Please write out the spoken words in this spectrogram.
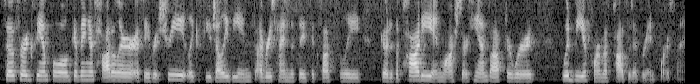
So for example, giving a toddler a favorite treat, like a few jelly beans, every time that they successfully go to the potty and wash their hands afterwards would be a form of positive reinforcement.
